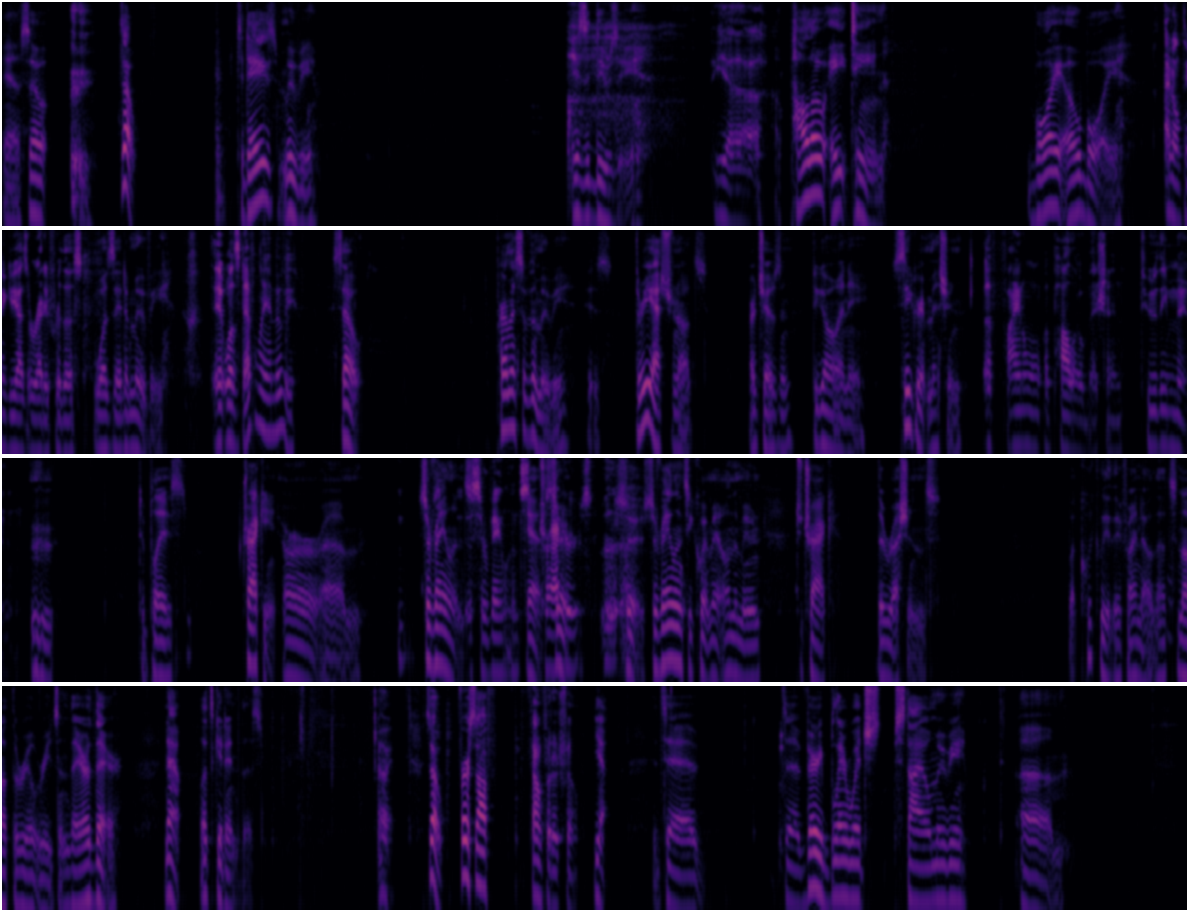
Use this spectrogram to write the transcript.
Yeah. So, so today's movie is a doozy. Yeah. Apollo eighteen. Boy, oh boy, I don't think you guys are ready for this. was it a movie? It was definitely a movie. So, premise of the movie is three astronauts are chosen to go on a secret mission A final Apollo mission to the moon. hmm to place tracking or um, surveillance Surveillance, Yeah, sur- trackers. sur- surveillance equipment on the moon to track the Russians. But quickly they find out that's not the real reason they are there. Now, let's get into this. All right. So, first off, Found footage film. Yeah, it's a it's a very Blair Witch style movie. Um,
